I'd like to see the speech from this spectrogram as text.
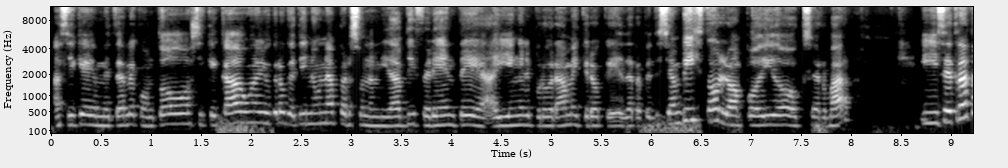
Así que meterle con todo, así que cada una yo creo que tiene una personalidad diferente ahí en el programa y creo que de repente se han visto, lo han podido observar, Y se trata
